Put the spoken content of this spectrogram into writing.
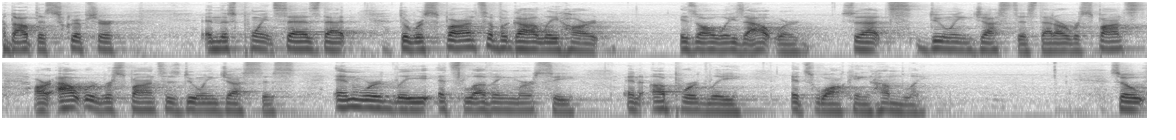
about this scripture. And this point says that the response of a godly heart is always outward. So that's doing justice, that our response, our outward response is doing justice. Inwardly, it's loving mercy, and upwardly, it's walking humbly. So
